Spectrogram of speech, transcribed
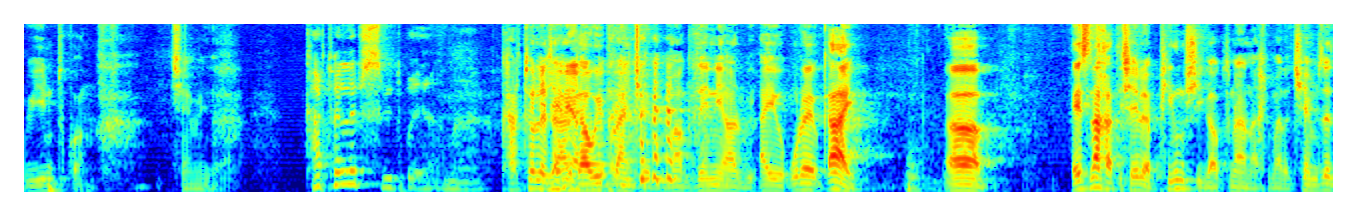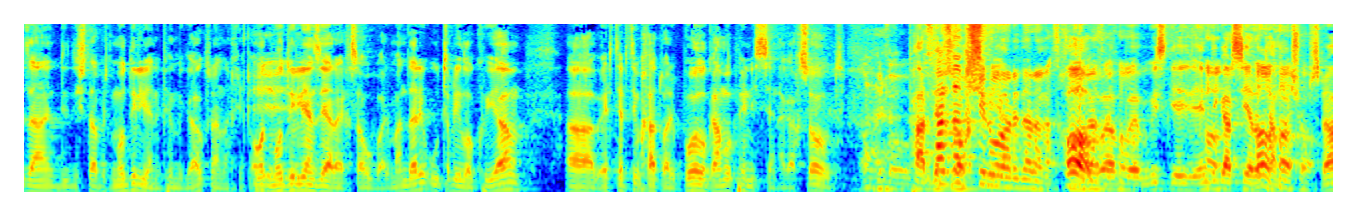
ვინ თქვა ჩემი და ქართველებს ვიტყვი რა მაგრამ ქართველებს არ გავიპრანჭები მაგდენი არ ვი აი უყურე კაი. აა ეს ნახატი შეიძლება ფილმში გაქვთ ნანახი მაგრამ ჩემზე ძალიან დიდი შტაბის მოდილიანი ფილმი გაქვთ ნანახი. ოღონდ მოდილიანზე არა ეხა საუბარი. მანდარი უტრილო ქვია. აა ერთ-ერთი მხატვარი ბოლო გამოფენის სცენა გახსოვთ? ფარდებში რო არის და რაღაც ხო, ის ენდი გარსია რო თამაშობს რა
